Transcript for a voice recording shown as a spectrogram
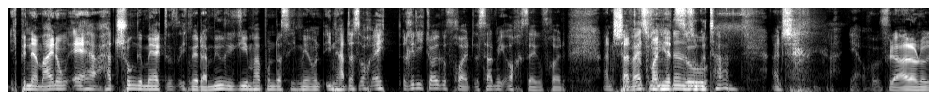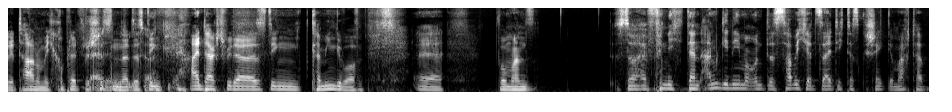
ich bin der Meinung, er hat schon gemerkt, dass ich mir da Mühe gegeben habe und dass ich mir, und ihn hat das auch echt richtig doll gefreut. Es hat mich auch sehr gefreut. Anstatt, dass weiß, man was hat er jetzt denn so, getan. anstatt, ja, vielleicht hat er nur getan und mich komplett Vielleicht beschissen, hat er das Ding, einen Tag später das Ding in den Kamin geworfen. Äh, wo man so finde ich dann angenehmer und das habe ich jetzt, seit ich das Geschenk gemacht habe,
